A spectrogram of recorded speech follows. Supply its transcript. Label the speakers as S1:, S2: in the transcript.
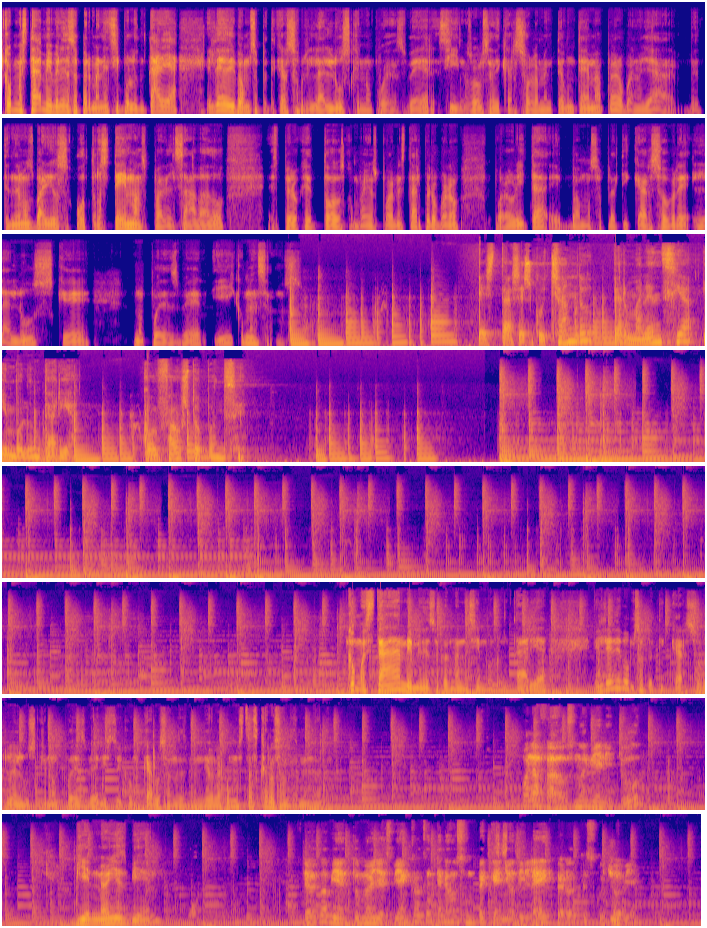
S1: ¿Cómo están? Bienvenidos a Permanencia Voluntaria. El día de hoy vamos a platicar sobre la luz que no puedes ver. Sí, nos vamos a dedicar solamente a un tema, pero bueno, ya tendremos varios otros temas para el sábado. Espero que todos los compañeros puedan estar, pero bueno, por ahorita eh, vamos a platicar sobre la luz que no puedes ver y comenzamos.
S2: Estás escuchando Permanencia Involuntaria con Fausto Ponce.
S1: ¿Cómo están? Bienvenidos a Permanencia Involuntaria. El día de hoy vamos a platicar sobre la luz que no puedes ver y estoy con Carlos Andrés Mendiola. ¿Cómo estás, Carlos Andrés Mendiola?
S3: Hola, Faust. Muy bien. ¿Y tú?
S1: Bien, ¿me oyes bien?
S3: Te oigo bien, tú me oyes bien. Creo que tenemos un pequeño delay, pero te escucho bien.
